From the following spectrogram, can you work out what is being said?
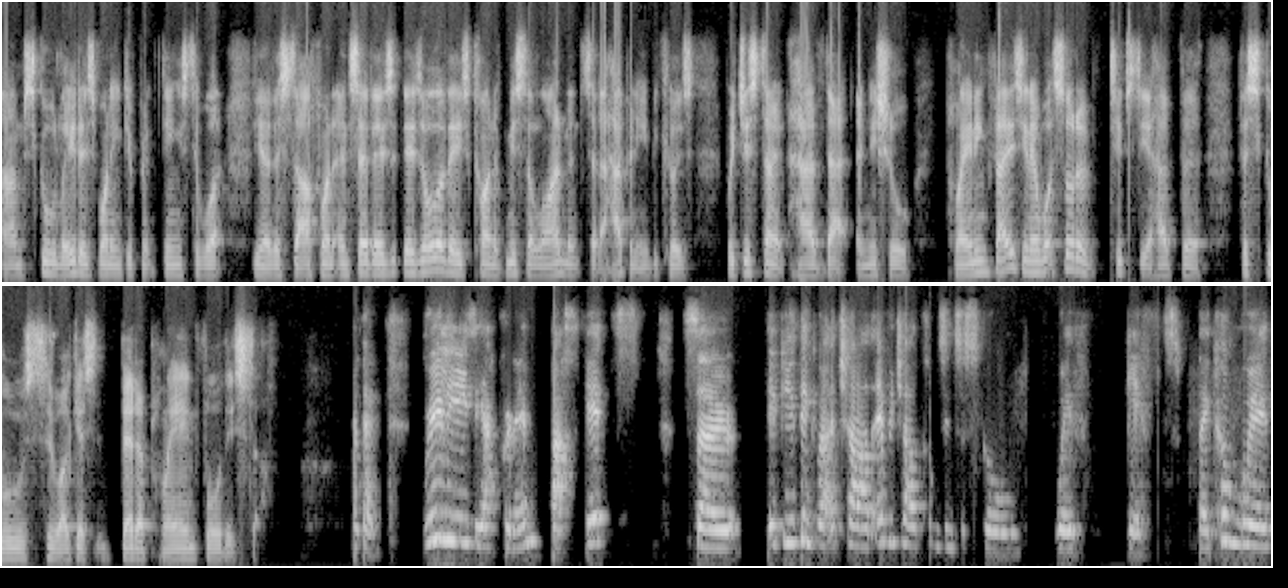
um, school leaders wanting different things to what you know the staff want, and so there's there's all of these kind of misalignments that are happening because we just don't have that initial planning phase. You know, what sort of tips do you have for for schools to, I guess, better plan for this stuff? Okay, really easy acronym: baskets. So if you think about a child, every child comes into school with gifts. They come with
